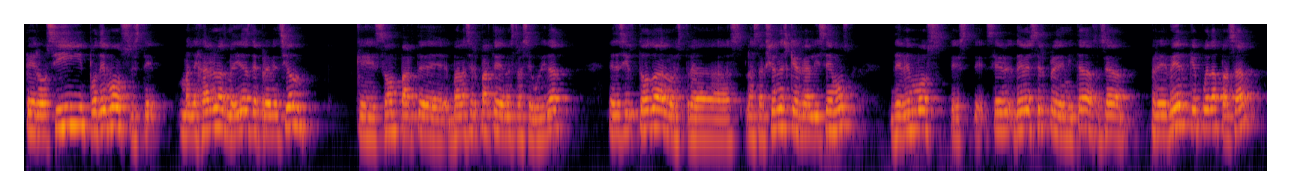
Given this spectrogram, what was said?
pero sí podemos este, manejar las medidas de prevención que son parte van a ser parte de nuestra seguridad. Es decir, todas nuestras las acciones que realicemos debemos este, ser, deben ser prelimitadas, o sea, prever qué pueda pasar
